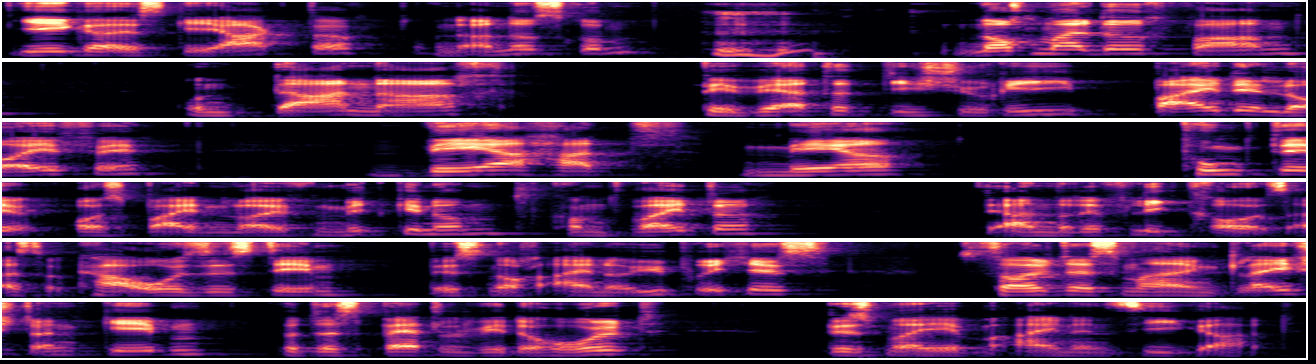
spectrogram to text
Jäger ist Gejagter und andersrum. Mhm. Nochmal durchfahren und danach bewertet die Jury beide Läufe. Wer hat mehr Punkte aus beiden Läufen mitgenommen, kommt weiter. Der andere fliegt raus. Also K.O.-System, bis noch einer übrig ist. Sollte es mal einen Gleichstand geben, wird das Battle wiederholt, bis man eben einen Sieger hat.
